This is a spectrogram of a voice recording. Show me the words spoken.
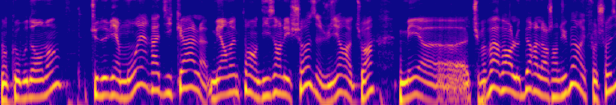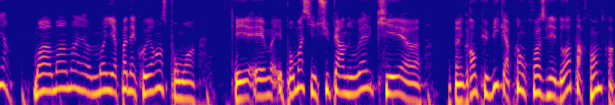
Donc au bout d'un moment, tu deviens moins radical, mais en même temps en disant les choses, je veux dire, tu vois, mais euh, tu peux pas avoir le beurre et l'argent du beurre, il faut choisir. Moi, moi, moi, moi, il n'y a pas d'incohérence pour moi. Et, et- et pour moi, c'est une super nouvelle qui est euh, un grand public. Après, on croise les doigts, par contre,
